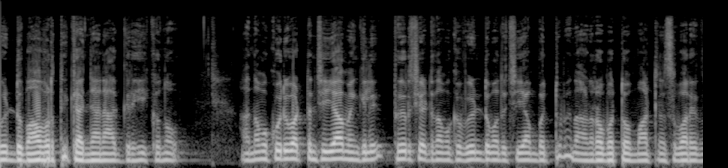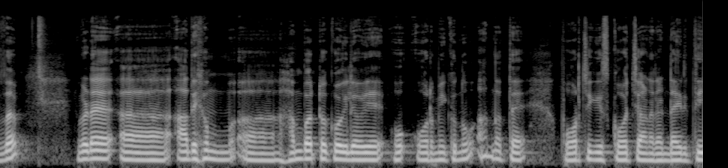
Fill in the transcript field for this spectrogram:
വീണ്ടും ആവർത്തിക്കാൻ ഞാൻ ആഗ്രഹിക്കുന്നു. നമുക്കൊരു വട്ടം ചെയ്യാമെങ്കിൽ തീർച്ചയായിട്ടും നമുക്ക് വീണ്ടും അത് ചെയ്യാൻ പറ്റുമെന്നാണ് റോബർട്ടോ മാർട്ടിനസ് പറയുന്നത്. ഇവിടെ അദ്ദേഹം ഹംബർട്ടോ കോയിലോയെ ഓർമ്മിക്കുന്നു. അന്നത്തെ പോർച്ചുഗീസ് കോച്ചാണ് രണ്ടായിരത്തി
